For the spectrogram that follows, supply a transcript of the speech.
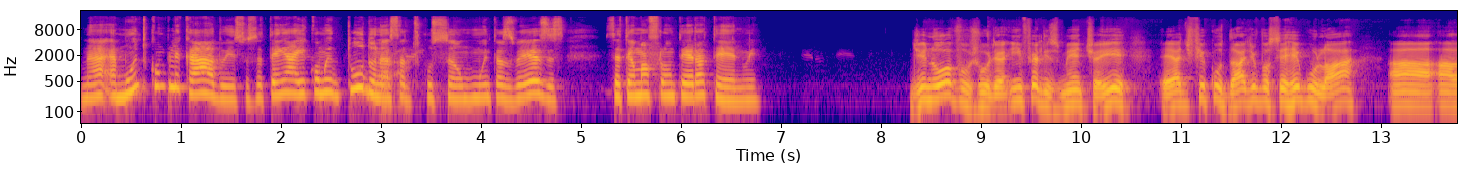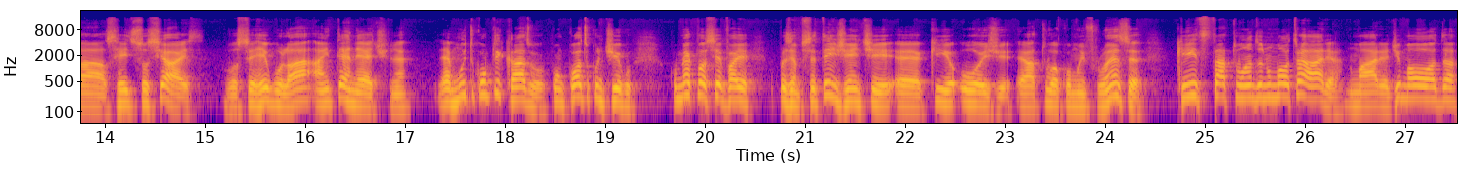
Né? É muito complicado isso. Você tem aí, como em tudo nessa discussão, muitas vezes, você tem uma fronteira tênue. De novo, Júlia, infelizmente aí é a dificuldade de você regular a- as redes sociais, você regular a internet, né? É muito complicado, concordo contigo. Como é que você vai, por exemplo, você tem gente é, que hoje atua como influencer que está atuando numa outra área, numa área de moda,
